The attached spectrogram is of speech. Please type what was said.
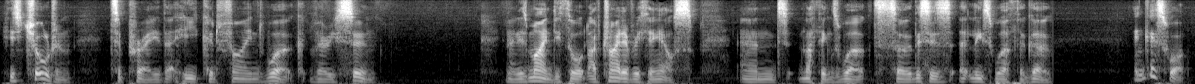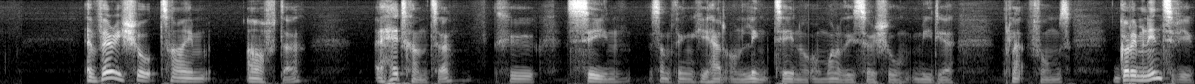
his children to pray that he could find work very soon. in his mind, he thought, I've tried everything else and nothing's worked, so this is at least worth a go. And guess what? A very short time after, a headhunter who seen something he had on LinkedIn or on one of these social media platforms got him an interview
